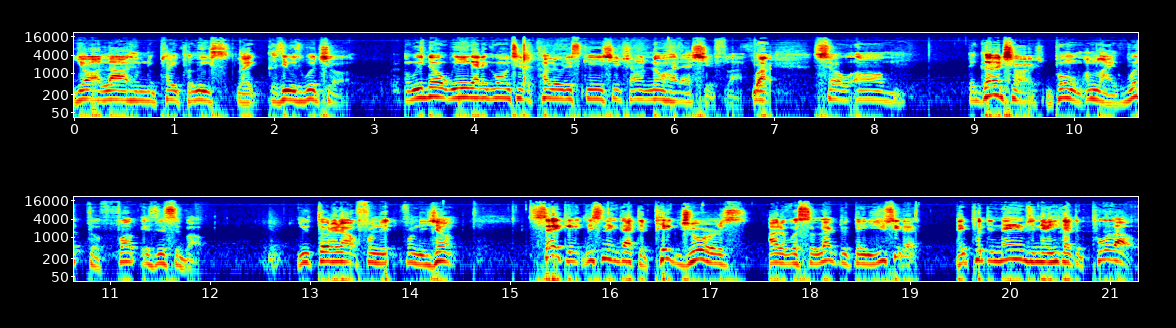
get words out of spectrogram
y'all allowed him to play police, like, cause he was with y'all. And we know we ain't gotta go into the color of the skin shit. Y'all know how that shit fly. Right. So, um, the gun charge, boom. I'm like, what the fuck is this about? You throw it out from the from the jump. Second, this nigga got to pick jurors out of a selector thing. Did you see that? They put the names in there. He got to pull out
